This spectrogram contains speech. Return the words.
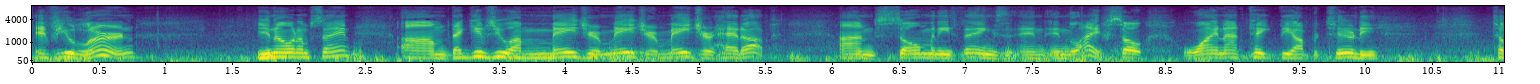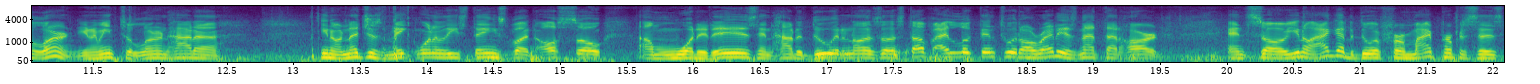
if you learn you know what i'm saying? Um, that gives you a major major major head up on so many things in in life. So why not take the opportunity to learn you know what i mean? To learn how to you know not just make one of these things but also um, what it is and how to do it and all this other stuff. I looked into it already it's not that hard. And so you know i got to do it for my purposes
